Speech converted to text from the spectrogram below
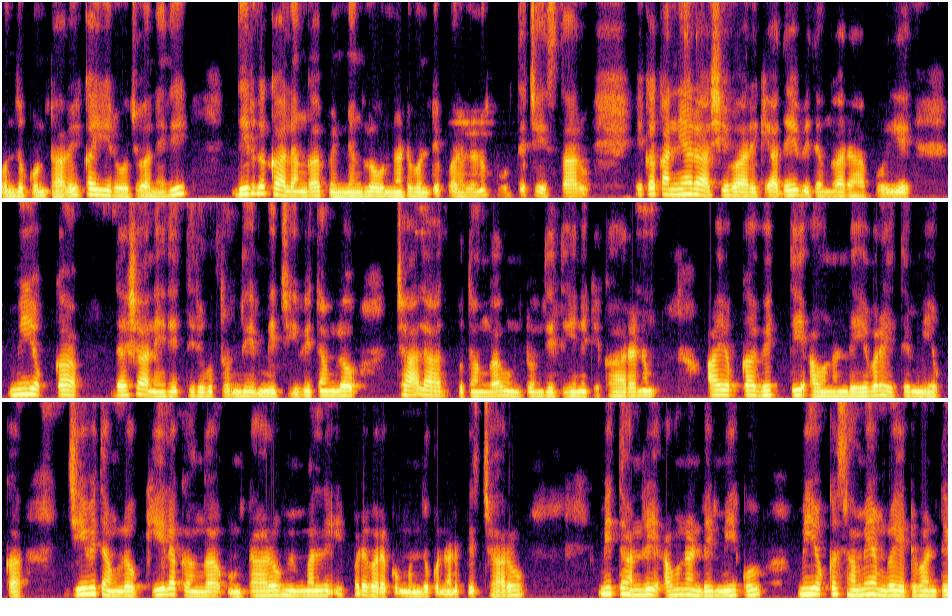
పొందుకుంటారు. ఇక ఈరోజు అనేది దీర్ఘకాలంగా పెండింగ్లో ఉన్నటువంటి పనులను పూర్తి చేస్తారు. ఇక కన్యా రాశి వారికి అదే విధంగా రాబోయే మీ యొక్క దశ అనేది తిరుగుతుంది. మీ జీవితంలో చాలా అద్భుతంగా ఉంటుంది. దీనికి కారణం ఆ యొక్క వ్యక్తి అవునండి. ఎవరైతే మీ యొక్క జీవితంలో కీలకంగా ఉంటారో మిమ్మల్ని ఇప్పటి వరకు ముందుకు నడిపించారో మీ తండ్రి అవునండి. మీకు మీ యొక్క సమయంలో ఎటువంటి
